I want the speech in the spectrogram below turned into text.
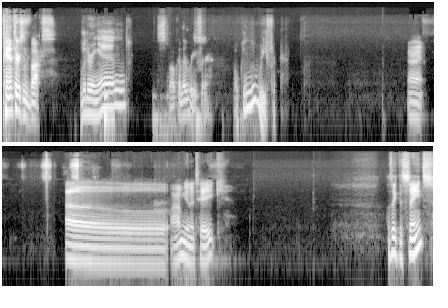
Panthers and Bucs Littering and smoking the reefer. smoking the reefer. all right. Uh I'm gonna take I'll take the Saints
